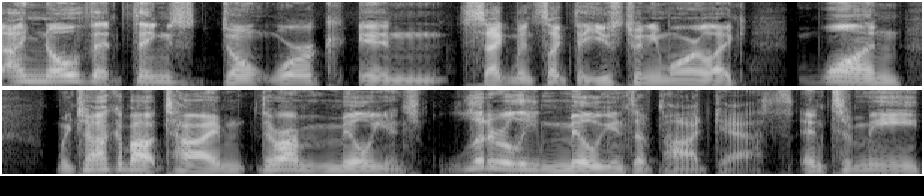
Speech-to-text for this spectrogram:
I know that things don't work in segments like they used to anymore. Like, one, we talk about time, there are millions, literally millions of podcasts. And to me,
